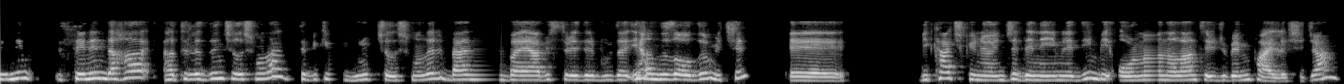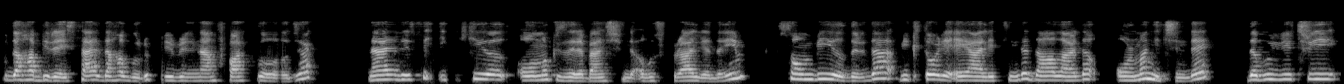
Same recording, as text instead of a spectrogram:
Senin, senin daha hatırladığın çalışmalar tabii ki grup çalışmaları. Ben bayağı bir süredir burada yalnız olduğum için e, birkaç gün önce deneyimlediğim bir orman alan tecrübemi paylaşacağım. Bu daha bireysel, daha grup birbirinden farklı olacak. Neredeyse iki yıl olmak üzere ben şimdi Avustralya'dayım. Son bir yıldır da Victoria eyaletinde dağlarda orman içinde W3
